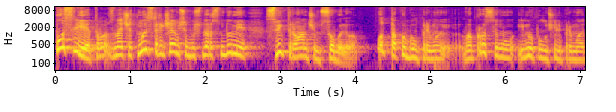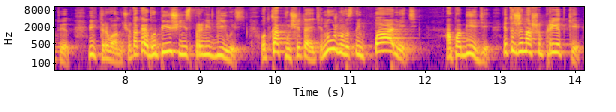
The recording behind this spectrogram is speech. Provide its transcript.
После этого, значит, мы встречаемся в Государственной Думе с Виктором Ивановичем Соболевым. Вот такой был прямой вопрос ему, и мы получили прямой ответ. Виктор Иванович, вот такая вопиющая несправедливость. Вот как вы считаете, нужно восстановить память о победе. Это же наши предки,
